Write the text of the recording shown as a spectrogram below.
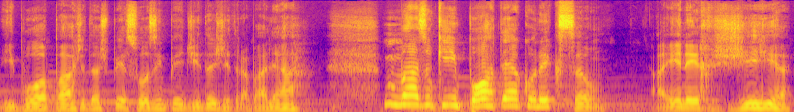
e boa parte das pessoas impedidas de trabalhar. Mas o que importa é a conexão, a energia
